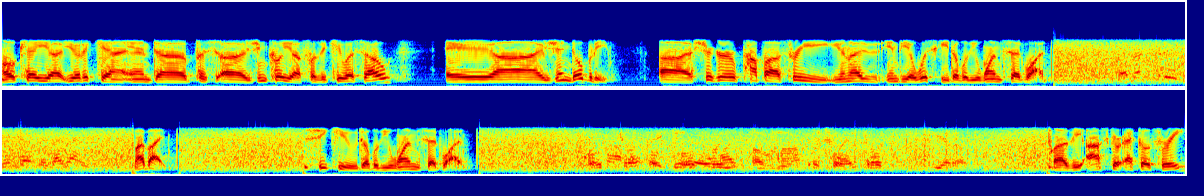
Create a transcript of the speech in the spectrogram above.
Okay, uh, Yurik and uh, uh, Dziękuję for the QSO. A uh, Dzień dobry. Uh, Sugar Papa 3 United India Whiskey, W1 said what? Bye bye. CQ, W1 said what? Uh, the Oscar Echo 3.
